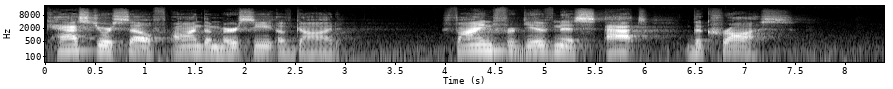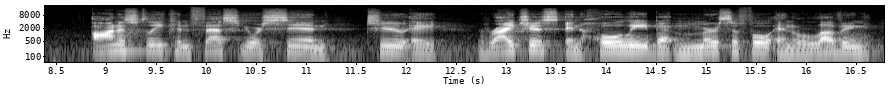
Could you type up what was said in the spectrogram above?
Cast yourself on the mercy of God. Find forgiveness at the cross. Honestly confess your sin to a righteous and holy, but merciful and loving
